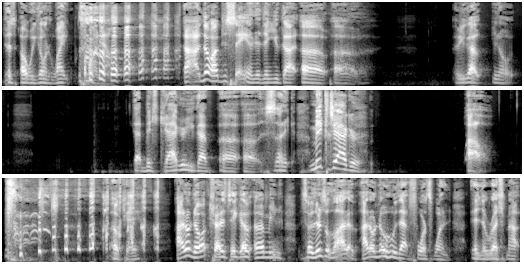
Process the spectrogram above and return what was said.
Just, oh, we going white? Come on now. uh, no, I'm just saying. And then you got uh uh, you got you know. You got Mitch Jagger. You got uh, uh, Sonny. Mick Jagger. Wow. okay. I don't know. I'm trying to think of, I mean, so there's a lot of, I don't know who that fourth one in the Rush Mount,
